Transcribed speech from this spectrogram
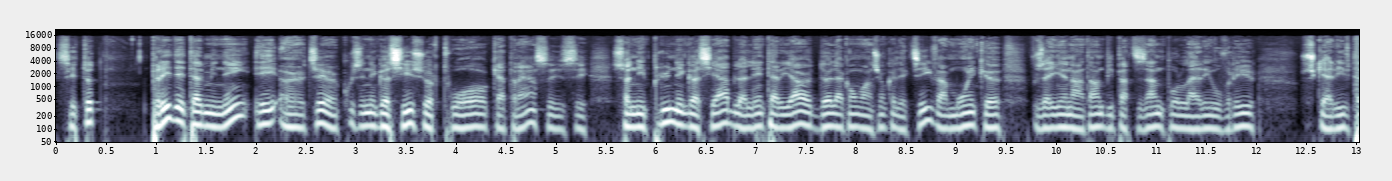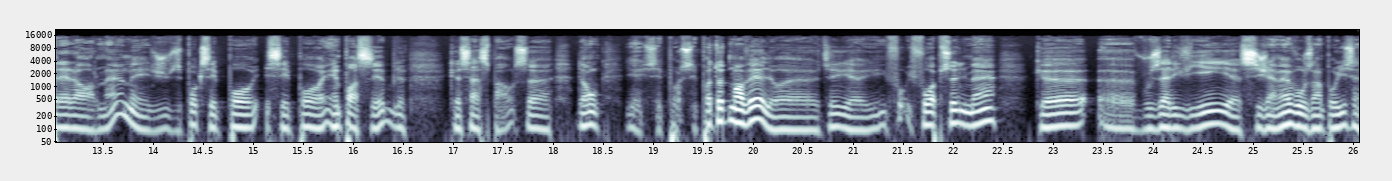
C'est tout prédéterminé et un, un coût négocié sur 3, 4 ans. C'est, ce n'est plus négociable à l'intérieur de la convention collective, à moins que vous ayez une entente bipartisane pour la réouvrir ce qui arrive très rarement, mais je ne dis pas que c'est pas pas impossible que ça se passe. Euh, donc, c'est pas pas tout mauvais euh, euh, il faut il faut absolument que vous arriviez, si jamais vos employés sont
